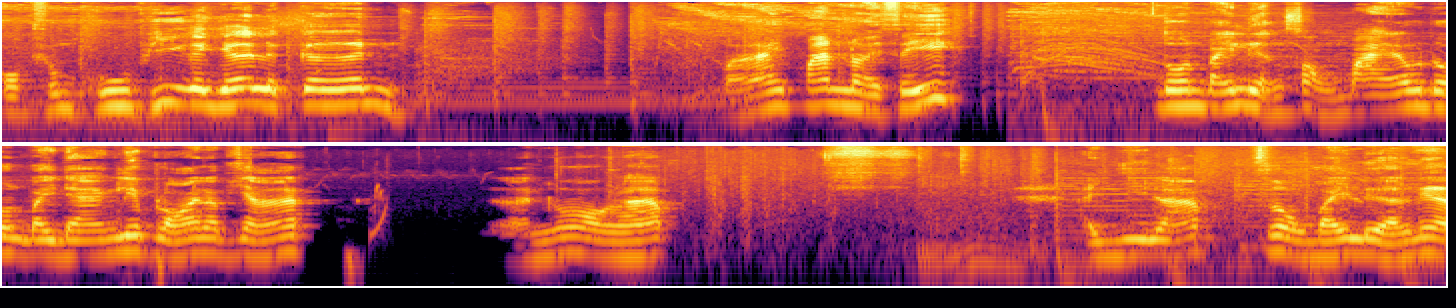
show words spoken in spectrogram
กบชมพูพี่ก็เยอะเหลือเกิน มาให้ปั้นหน่อยสิ โดนใบเหลืองสองใบแล้วโดนใบแดงเรียบร้อยแล้วพี่อาร์ตอ่านงอกนะครับไอยีรับส่งใบเหลืองเนี่ย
